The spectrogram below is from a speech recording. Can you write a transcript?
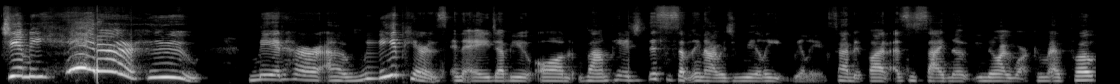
Jamie Hayter, who made her uh, reappearance in AEW on Rampage. This is something I was really, really excited about. As a side note, you know I work in Rev Pro.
